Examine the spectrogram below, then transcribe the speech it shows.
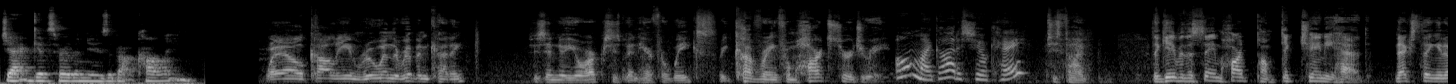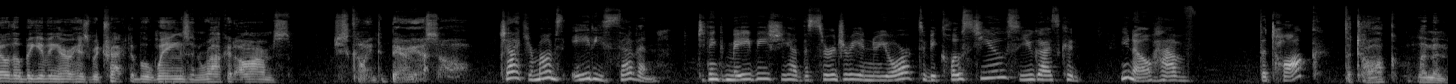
Jack gives her the news about Colleen. Well, Colleen ruined the ribbon cutting. She's in New York. She's been here for weeks, recovering from heart surgery. Oh my god, is she okay? She's fine. They gave her the same heart pump Dick Cheney had. Next thing you know, they'll be giving her his retractable wings and rocket arms. She's going to bury us all. Jack, your mom's 87. Do you think maybe she had the surgery in New York to be close to you so you guys could, you know, have the talk? The talk, Lemon.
